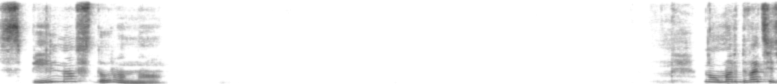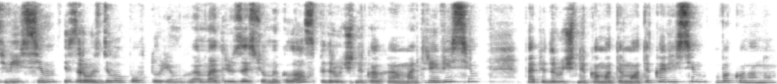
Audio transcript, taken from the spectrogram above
спільна сторона. Номер 28 із розділу Повторюємо геометрію за 7 клас підручника Геометрія 8 та підручника Математика 8 виконано.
